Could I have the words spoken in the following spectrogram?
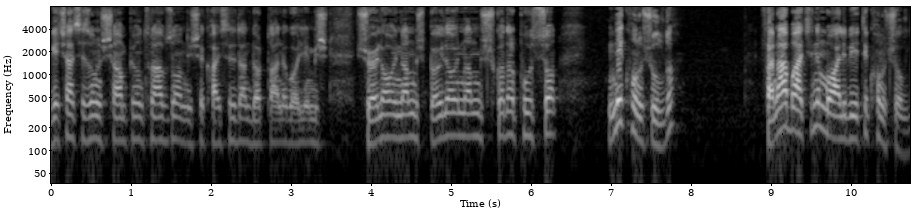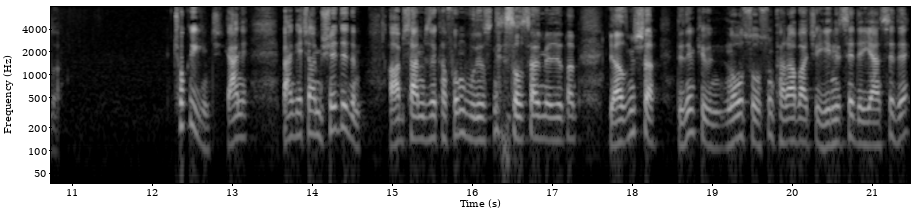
geçen sezonun şampiyon Trabzon işte Kayseri'den 4 tane gol yemiş. Şöyle oynanmış, böyle oynanmış, şu kadar pozisyon. Ne konuşuldu? Fenerbahçe'nin muhalibiyeti konuşuldu. Çok ilginç. Yani ben geçen bir şey dedim. Abi sen bize kafa mı vuruyorsun diye sosyal medyadan yazmışlar. Dedim ki ne olursa olsun Fenerbahçe yenilse de yense de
